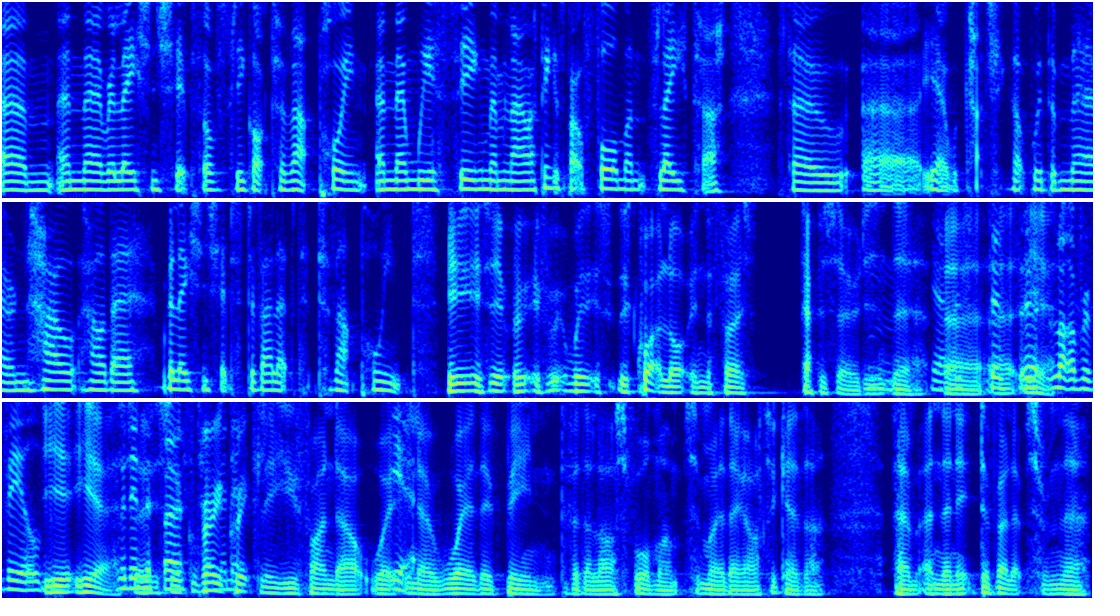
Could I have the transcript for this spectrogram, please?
um, and their relationships obviously got to that point, and then we are seeing them now. I think it's about four months later. So, uh, yeah, we're catching up with them there and how how their relationships developed to that point. Is it? If, it's, there's quite a lot in the first episode, isn't there? Mm, Yeah, there's, Uh, there's uh, a yeah. lot of reveals. Yeah, yeah. within so, the first 10 very quickly you find out where Yeah. you know where they've been for the last four months and where they are together, um, and then it develops from there.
